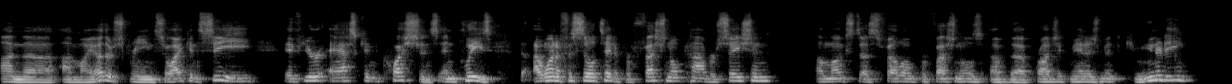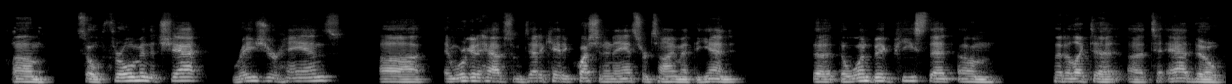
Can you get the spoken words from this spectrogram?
on, the, on my other screen so I can see if you're asking questions. And please, I want to facilitate a professional conversation amongst us fellow professionals of the project management community. Um, so throw them in the chat, raise your hands, uh, and we're going to have some dedicated question and answer time at the end. The, the one big piece that, um, that I'd like to, uh, to add though,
